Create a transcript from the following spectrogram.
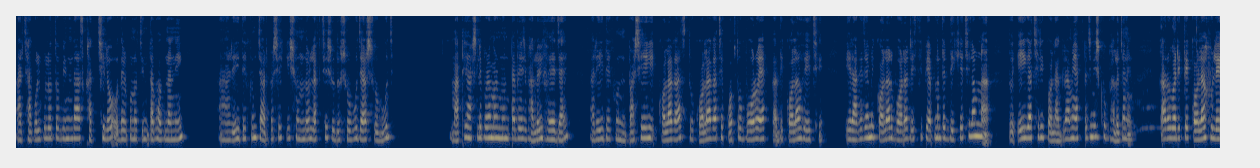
আর ছাগলগুলো তো বিন্দাস খাচ্ছিল, ওদের কোনো চিন্তা ভাবনা নেই। আর এই দেখুন চারপাশে কি সুন্দর লাগছে, শুধু সবুজ আর সবুজ। মাঠে আসলে পরে আমার মনটা বেশ ভালোই হয়ে যায়। আর এই দেখুন পাশেই কলা গাছ, তো কলা গাছে কত বড় এক কাঁদি কলা হয়েছে। এর আগে যে আমি কলার বড়ার রেসিপি আপনাদের দেখিয়েছিলাম না? তো এই গাছেরই কলা। গ্রামে একটা জিনিস খুব ভালো জানেন? কারও বাড়িতে কলা হলে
